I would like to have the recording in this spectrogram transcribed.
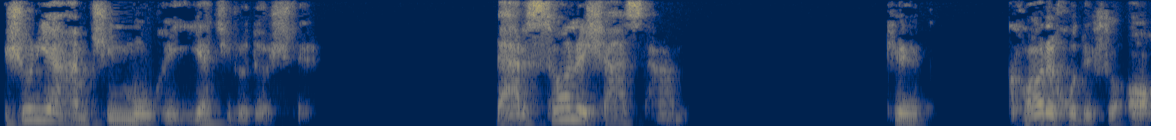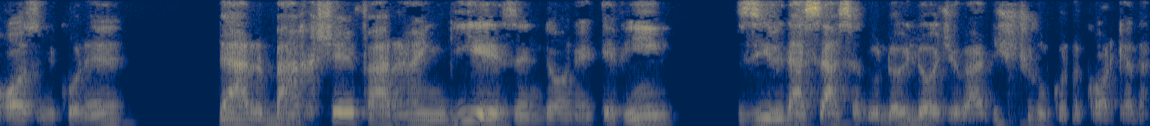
ایشون یه همچین موقعیتی رو داشته. در سال شست هم که کار خودش رو آغاز می‌کنه در بخش فرهنگی زندان اوین زیر دست اسدالله لاجوردی شروع کنه کار کردن.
